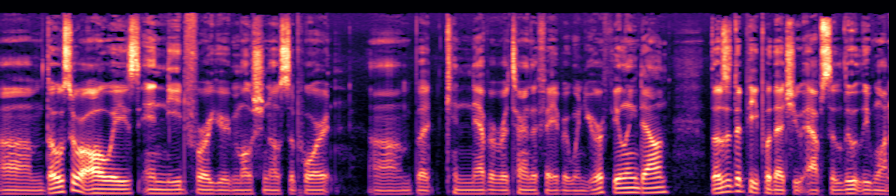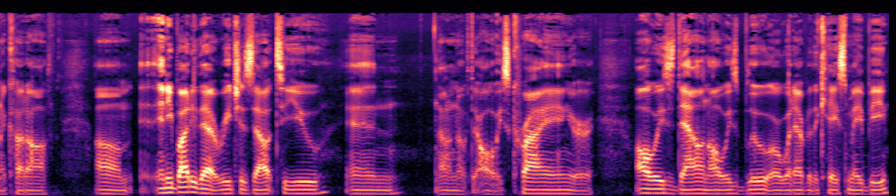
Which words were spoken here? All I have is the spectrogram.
Um, those who are always in need for your emotional support, um, but can never return the favor when you're feeling down. Those are the people that you absolutely want to cut off. Um, anybody that reaches out to you and I don't know if they're always crying or always down, always blue, or whatever the case may be.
